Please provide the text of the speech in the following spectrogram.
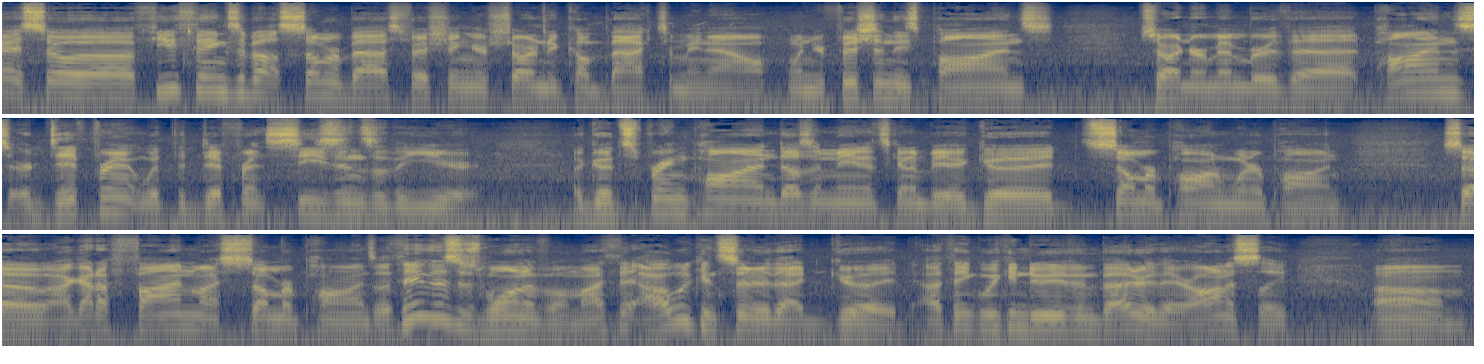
Okay, so a few things about summer bass fishing are starting to come back to me now. When you're fishing these ponds, I'm starting to remember that ponds are different with the different seasons of the year. A good spring pond doesn't mean it's gonna be a good summer pond, winter pond. So I gotta find my summer ponds. I think this is one of them. I think I would consider that good. I think we can do even better there, honestly. Um,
